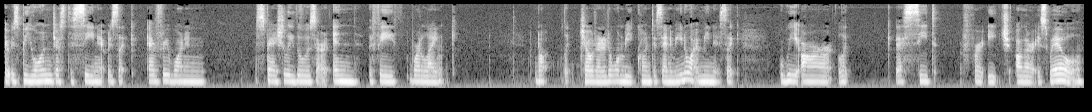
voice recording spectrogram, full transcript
it was beyond just the scene. It was like everyone and especially those that are in the faith were like not like children. I don't want to be condescending, but you know what I mean? It's like we are like a seed for each other as well.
